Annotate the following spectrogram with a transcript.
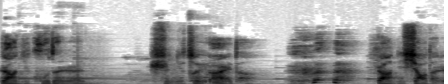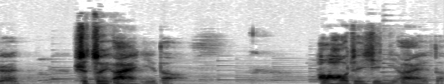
让你哭的人是你最爱的，让你笑的人是最爱你的。好好珍惜你爱的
